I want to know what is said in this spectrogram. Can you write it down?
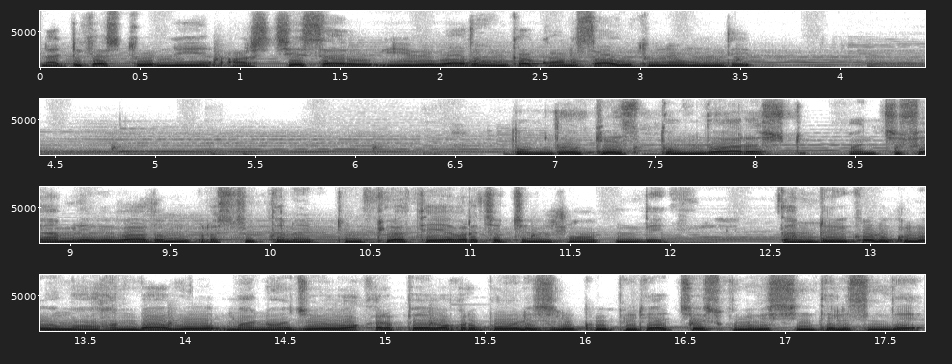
నటి కస్తూరిని అరెస్ట్ చేశారు. ఈ వివాదం ఇంకా కొనసాగుతూనే ఉంది. తొమ్మిదో కేసు తొమ్మిదో అరెస్ట్. మంచు ఫ్యామిలీ వివాదం ప్రస్తుత నెట్టింట్లో తీవ్ర చర్చనీయమవుతుంది తండ్రి కొడుకులు మోహన్ బాబు మనోజ్ ఒకరిపై ఒకరు పోలీసులకు ఫిర్యాదు చేసుకున్న విషయం తెలిసిందే.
